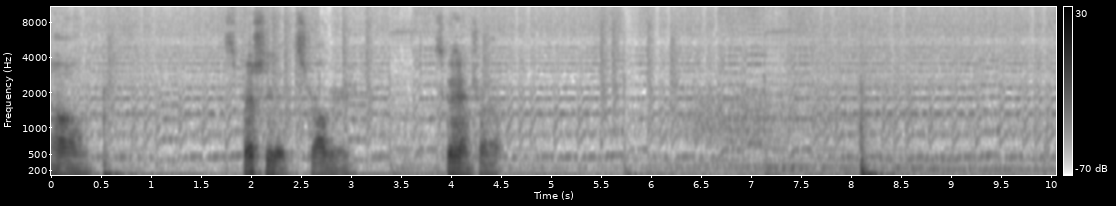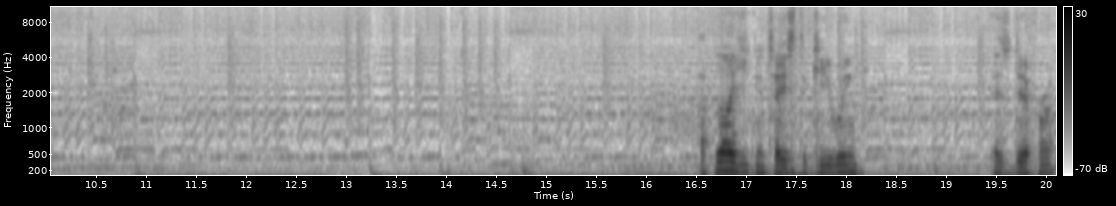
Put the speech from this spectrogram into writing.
Um, especially the strawberry. Let's go ahead and try it. I feel like you can taste the kiwi. It's different.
